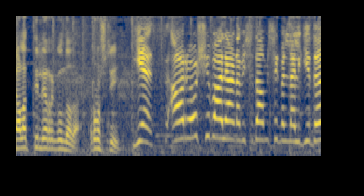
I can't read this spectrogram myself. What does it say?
കളത്തിലിറങ്ങുന്നത്. റോഷ്നി. യെസ് ആ റോഷിവാലാണ് വിശദാംശങ്ങൾ നൽകിയത്.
